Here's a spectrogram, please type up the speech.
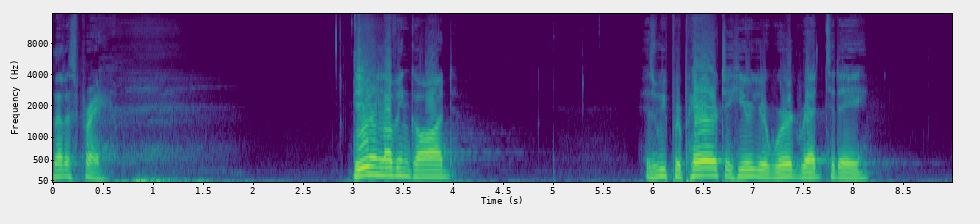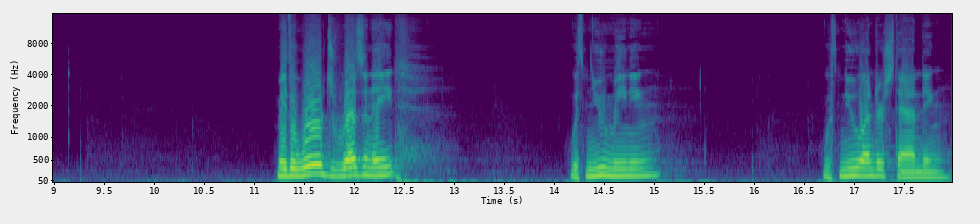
Let us pray. Dear and loving God, As we prepare to hear your word read today, may the words resonate with new meaning, with new understanding,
